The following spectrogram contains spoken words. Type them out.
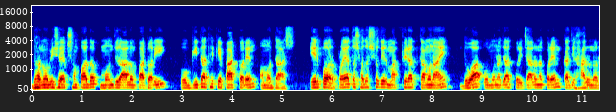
ধর্ম বিষয়ক সম্পাদক মঞ্জুর আলম পাটোয়ারি ও গীতা থেকে পাঠ করেন অমর দাস। এরপর প্রয়াত সদস্যদের মাগফিরাত কামনায় দোয়া ও মোনাজাত পরিচালনা করেন কাজী হারুনর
